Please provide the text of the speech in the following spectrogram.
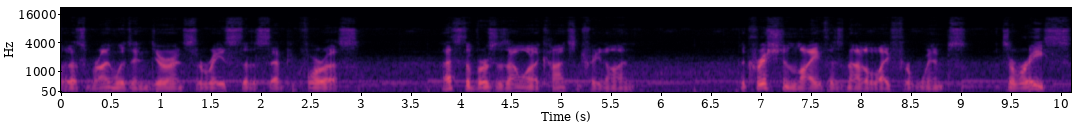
Let us run with endurance the race that is set before us. That's the verses I want to concentrate on. The Christian life is not a life for wimps. It's a race,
